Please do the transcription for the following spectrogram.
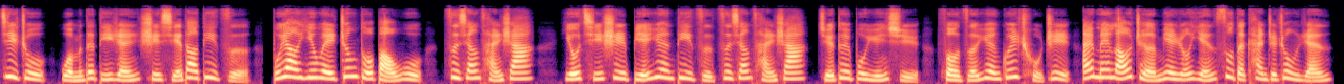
记住，我们的敌人是邪道弟子，不要因为争夺宝物自相残杀，尤其是别院弟子自相残杀，绝对不允许，否则院规处置。白眉老者面容严肃的看着众人，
